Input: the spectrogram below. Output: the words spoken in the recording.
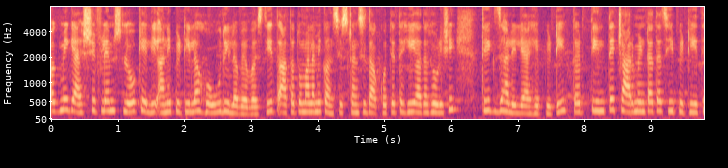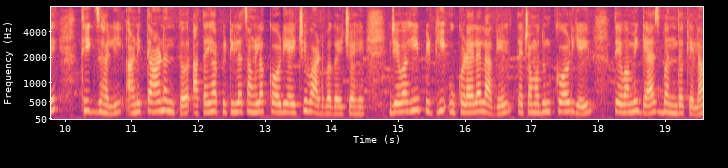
मग मी गॅसची फ्लेम स्लो केली आणि पिठीला होऊ दिलं व्यवस्थित. आता तुम्हाला मी कन्सिस्टन्सी दाखवते. तर ही आता थोडीशी थिक झालेली आहे पिठी तर तीन ते चार मिनटातच ही पिठी इथे थिक झाली. आणि त्यानंतर आता ह्या पिठीला चांगला कड यायची वाट बघायची आहे. जेव्हा ही पिठी उकडायला लागेल त्याच्यामधून कड येईल तेव्हा मी गॅस बंद केला.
